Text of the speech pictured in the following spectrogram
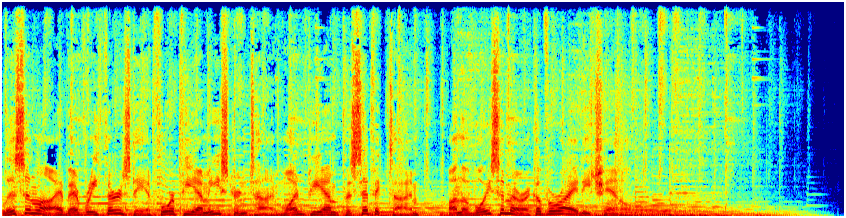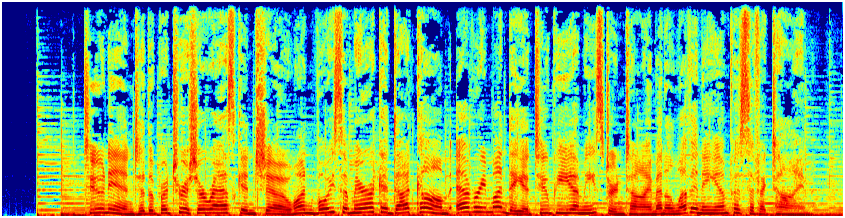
Listen live every Thursday at 4 p.m. Eastern Time, 1 p.m. Pacific Time on the Voice America Variety Channel. Tune in to the Patricia Raskin Show on VoiceAmerica.com every Monday at 2 p.m. Eastern Time and 11 a.m. Pacific Time.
